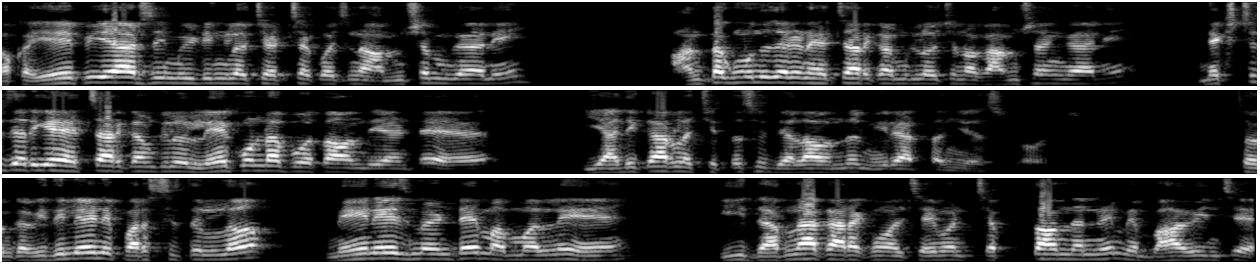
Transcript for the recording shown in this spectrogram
ఒక ఏపీఆర్సీ మీటింగ్లో చర్చకు వచ్చిన అంశం కానీ అంతకుముందు జరిగిన హెచ్ఆర్ కమిటీలో వచ్చిన ఒక అంశం కానీ నెక్స్ట్ జరిగే హెచ్ఆర్ కమిటీలో లేకుండా పోతా ఉంది అంటే ఈ అధికారుల చిత్తశుద్ధి ఎలా ఉందో మీరే అర్థం చేసుకోవచ్చు. సో ఇంకా విధి లేని పరిస్థితుల్లో మేనేజ్మెంటే మమ్మల్ని ఈ ధర్నా కార్యక్రమాలు చేయమని చెప్తాందని మేము భావించే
